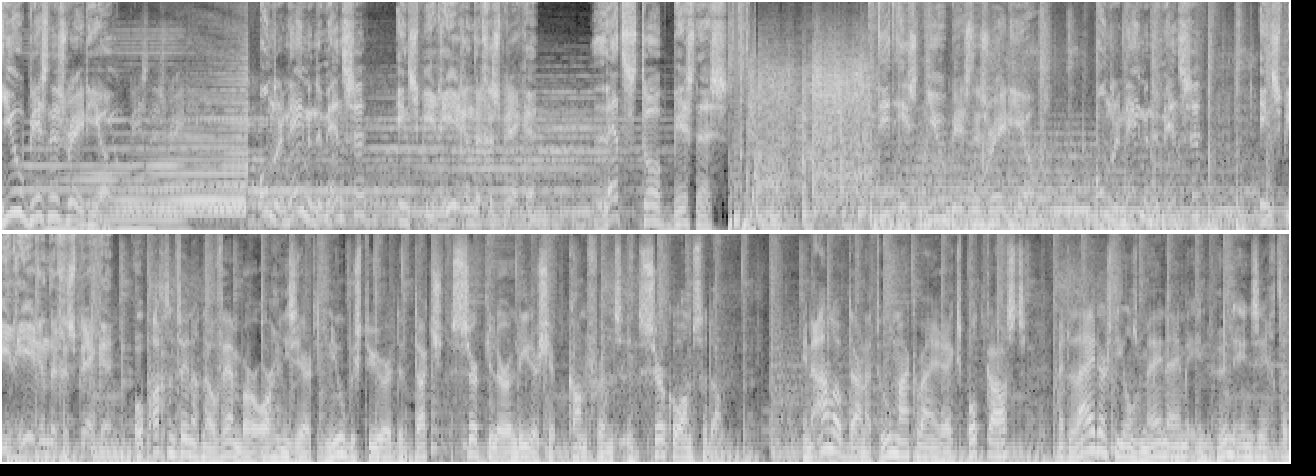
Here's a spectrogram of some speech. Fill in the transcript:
Nieuw Business Radio. Ondernemende mensen, inspirerende gesprekken. Let's talk business. Dit is Nieuw Business Radio. Ondernemende mensen, inspirerende gesprekken. Op 28 november organiseert nieuw bestuur de Dutch Circular Leadership Conference in Circle Amsterdam. In aanloop daar naartoe maken wij een reeks podcasts met leiders die ons meenemen in hun inzichten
